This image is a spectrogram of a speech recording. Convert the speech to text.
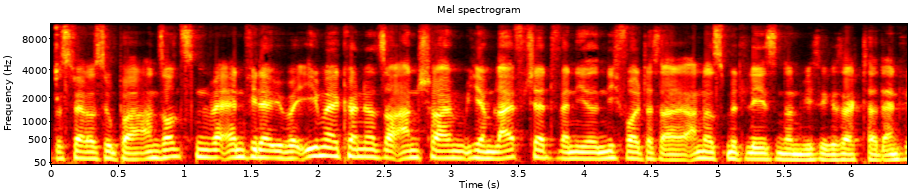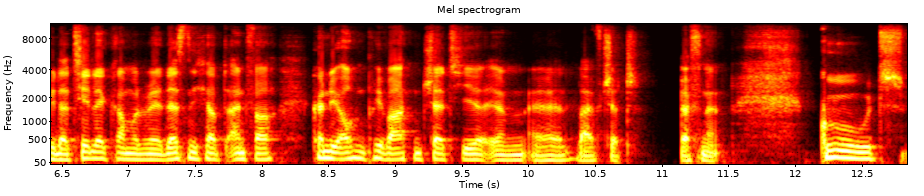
das wäre super. Ansonsten entweder über E-Mail könnt ihr uns auch anschreiben, hier im Live-Chat, wenn ihr nicht wollt, dass alle anderes mitlesen, dann wie sie gesagt hat, entweder Telegram und wenn ihr das nicht habt, einfach könnt ihr auch einen privaten Chat hier im äh, Live-Chat öffnen. Gut.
